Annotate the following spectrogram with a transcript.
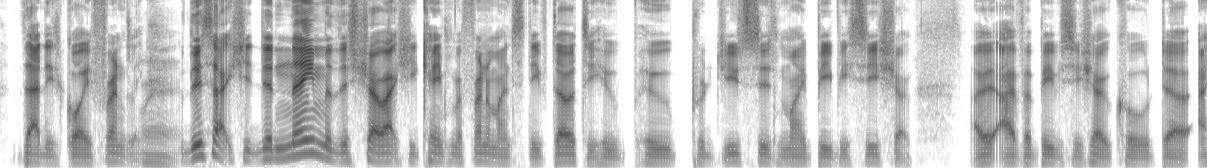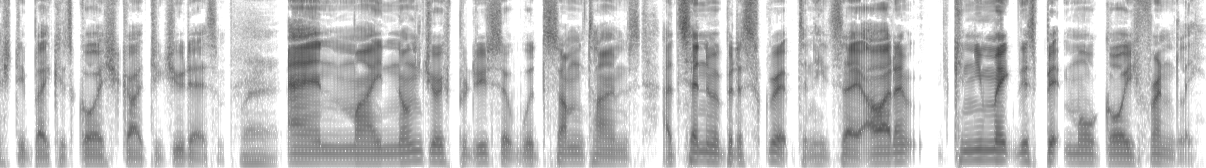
that is Goy friendly. Right. This actually, the name of this show actually came from a friend of mine, Steve Doherty, who who produces my BBC show. I, I have a BBC show called uh, Ashley Blaker's Goyish Guide to Judaism. Right. And my non-Jewish producer would sometimes, I'd send him a bit of script, and he'd say, "Oh, I don't. Can you make this bit more goy friendly?"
